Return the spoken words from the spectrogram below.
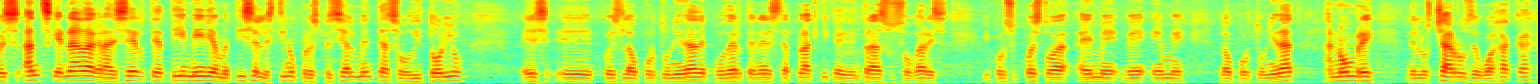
Pues antes que nada, agradecerte a ti, Miriam, a ti, Celestino, pero especialmente a su auditorio. es eh, pues la oportunidad de poder tener esta práctica y de entrar a sus hogares y por supuesto a MBM la oportunidad a nombre de los charros de Oaxaca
